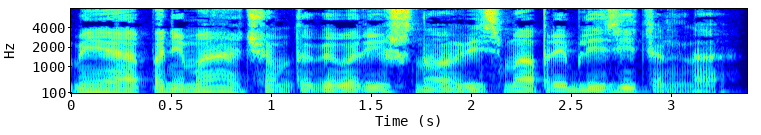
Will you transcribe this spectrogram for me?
Я понимаю, о чем ты говоришь, но весьма приблизительно».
